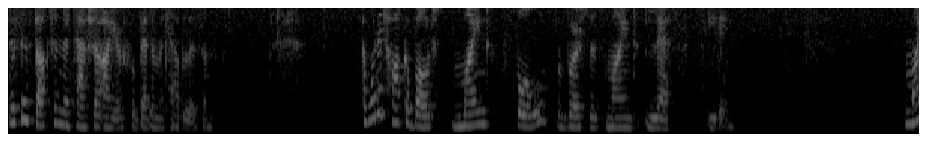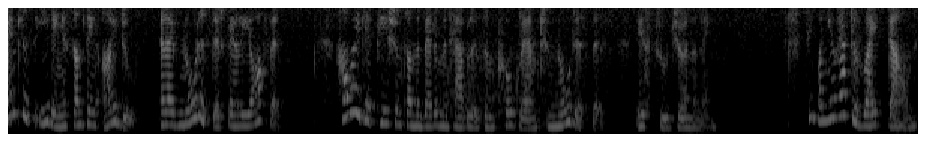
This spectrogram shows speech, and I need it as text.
This is Dr. Natasha Iyer for Better Metabolism. I want to talk about mindful versus mindless eating. Mindless eating is something I do, and I've noticed it fairly often. How I get patients on the Better Metabolism program to notice this is through journaling. See, when you have to write down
